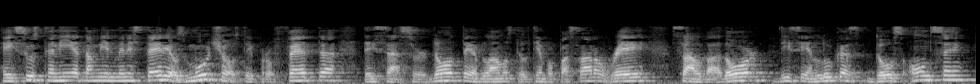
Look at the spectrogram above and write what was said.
Jesús tenía también ministerios, muchos, de profeta, de sacerdote, hablamos del tiempo pasado, rey, salvador, dice en Lucas 2.11,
